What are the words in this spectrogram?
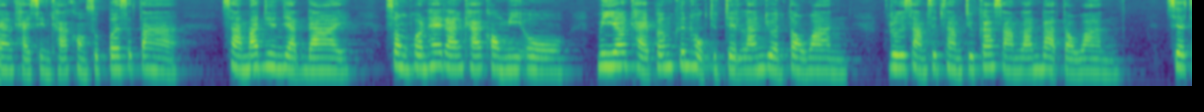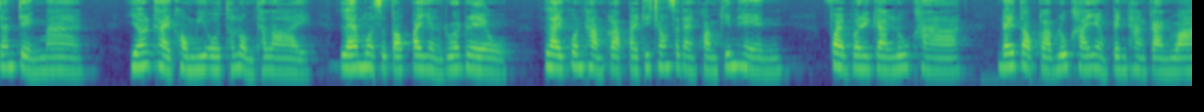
การขายสินค้าของซูเปอร์สตาร์สามารถยืนหยัดได้ ส่งผลให้ร้านค้าของมีโอ มียอดขายเพิ่มขึ้น 6.7 ล้านหยวนต่อวัน หรือ 33.93 ล้านบาทต่อวัน เสื้อจันเจ๋งมาก ยอดขายของมีโอถล่มทลาย และหมดสต็อกไปอย่างรวดเร็ว หลายคนถามกลับไปที่ช่องแสดงความคิดเห็น ฝ่ายบริการลูกค้า ได้ตอบกลับลูกค้าอย่างเป็นทางการว่า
